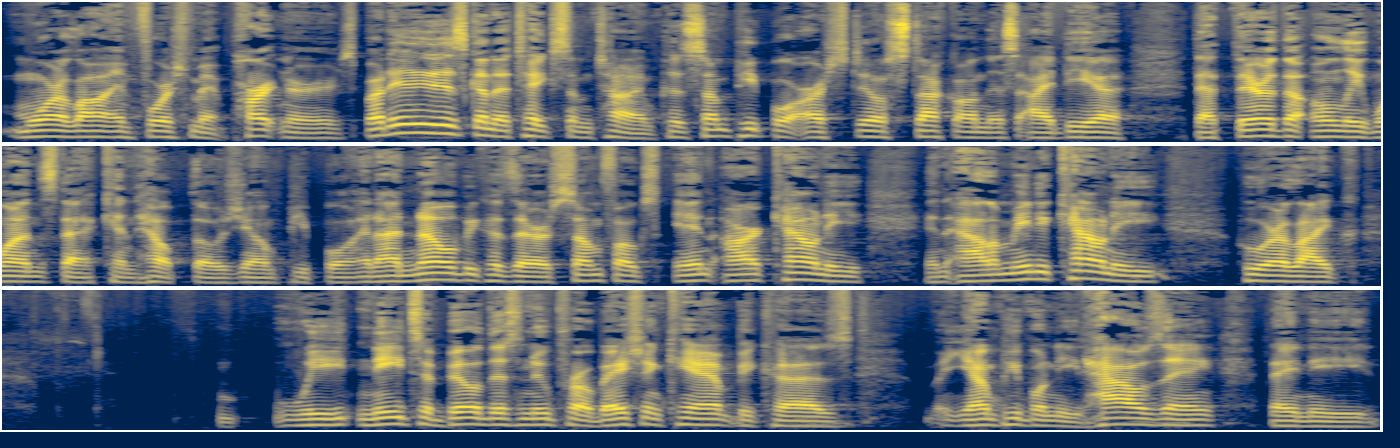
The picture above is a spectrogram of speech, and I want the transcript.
more law enforcement partners. But it is going to take some time because some people are still stuck on this idea that they're the only ones that can help those young people. And I know because there are some folks in our county, in Alameda County, who are like, we need to build this new probation camp because young people need housing, they need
